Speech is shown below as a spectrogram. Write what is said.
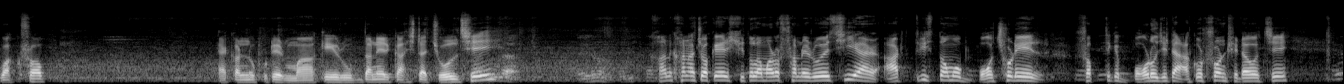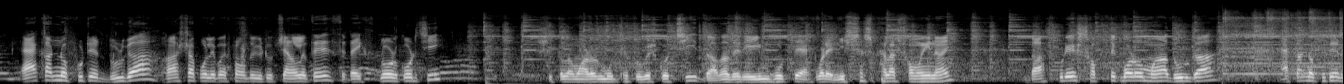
ওয়ার্কশপ একান্ন ফুটের মাকে রূপদানের কাজটা চলছে। খানখানা চকের শীতলা মারোর সামনে রয়েছি আর আটত্রিশতম বছরের সব থেকে বড় যেটা আকর্ষণ সেটা হচ্ছে একান্ন ফুটের দুর্গা হাঁসটা পোলে আমাদের ইউটিউব চ্যানেলেতে সেটা এক্সপ্লোর করছি। শীতলা মারোর মধ্যে প্রবেশ করছি। দাদাদের এই মুহূর্তে একবারে নিঃশ্বাস ফেলার সময় নাই। দাসপুরের সবথেকে বড় মা দুর্গা একান্ন ফুটের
